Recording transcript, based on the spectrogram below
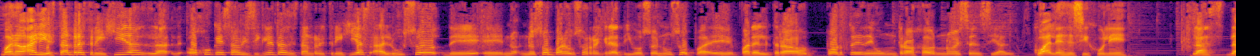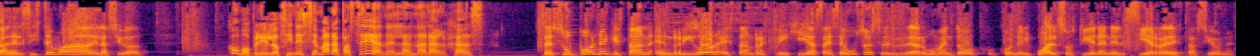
Bueno, Sí, Ari, están restringidas, la- ojo que esas bicicletas están restringidas al uso de, eh, no, no son para uso recreativo, son uso pa- eh, para el transporte de un trabajador no esencial. ¿cuáles decís, Juli? Las, las del sistema de la ciudad. ¿Cómo? Pero los fines de semana pasean en las naranjas. Se supone que están, en rigor, están restringidas a ese uso, ese es el argumento con el cual sostienen el cierre de estaciones.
